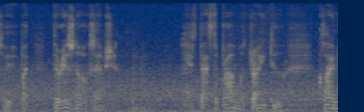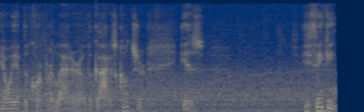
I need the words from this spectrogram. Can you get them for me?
So, but there is no exemption. Mm-hmm. That's the problem with trying to climb your way up the corporate ladder of the goddess culture is you're thinking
